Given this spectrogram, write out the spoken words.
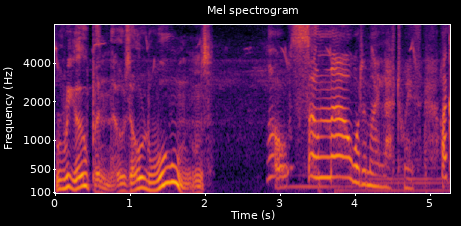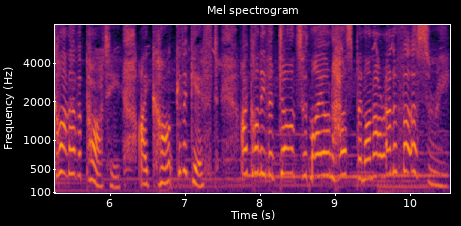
reopen those old wounds. Oh, so now what am I left with? I can't have a party. I can't give a gift. I can't even dance with my own husband on our anniversary.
